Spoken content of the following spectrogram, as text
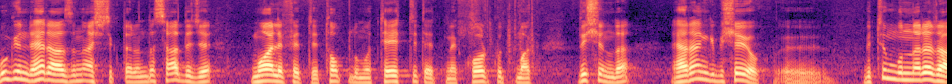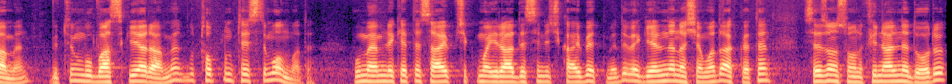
Bugün de her ağzını açtıklarında sadece muhalefeti, toplumu tehdit etmek, korkutmak dışında herhangi bir şey yok. Ee, bütün bunlara rağmen, bütün bu baskıya rağmen bu toplum teslim olmadı bu memlekete sahip çıkma iradesini hiç kaybetmedi ve gelinen aşamada hakikaten sezon sonu finaline doğru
